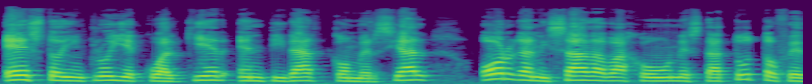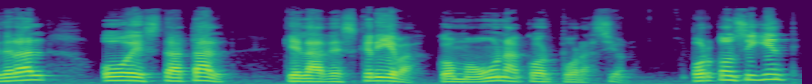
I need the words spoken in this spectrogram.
Esto incluye cualquier entidad comercial organizada bajo un estatuto federal o estatal que la describa como una corporación. Por consiguiente,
